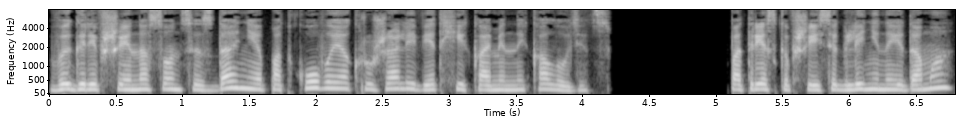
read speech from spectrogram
Выгоревшие на солнце здания подковой окружали ветхий каменный колодец. Потрескавшиеся глиняные дома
